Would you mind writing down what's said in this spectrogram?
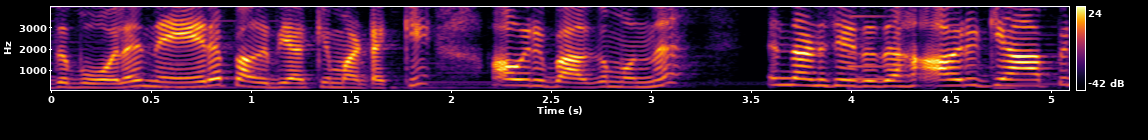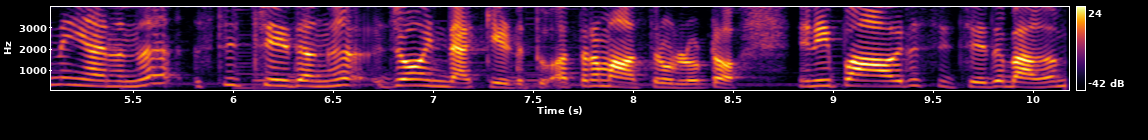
ഇതുപോലെ നേരെ പകുതിയാക്കി മടക്കി ആ ഒരു ഭാഗം ഒന്ന് എന്താണ് ചെയ്തത്? ആ ഒരു ഗ്യാപ്പിന് ഞാനൊന്ന് സ്റ്റിച്ച് ചെയ്ത് അങ്ങ് ജോയിന്റ് ആക്കി എടുത്തു അത്ര മാത്രമേ ഉള്ളൂ കേട്ടോ ഇനിയിപ്പോൾ ആ ഒരു സ്റ്റിച്ച് ചെയ്ത ഭാഗം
